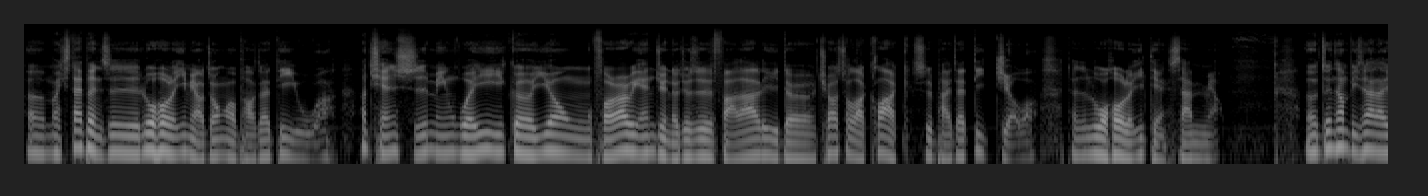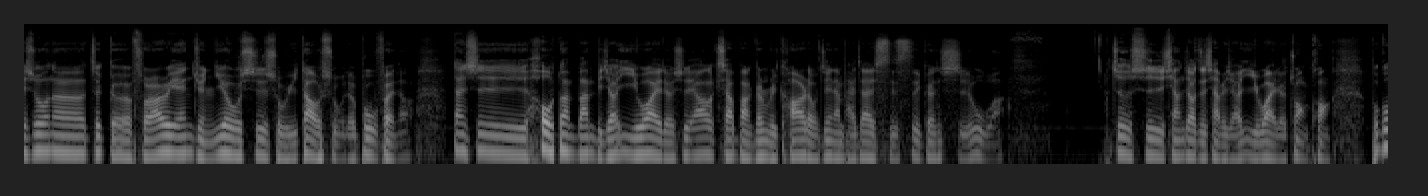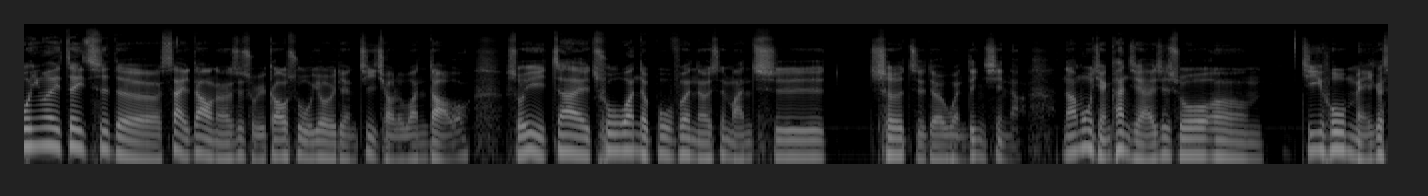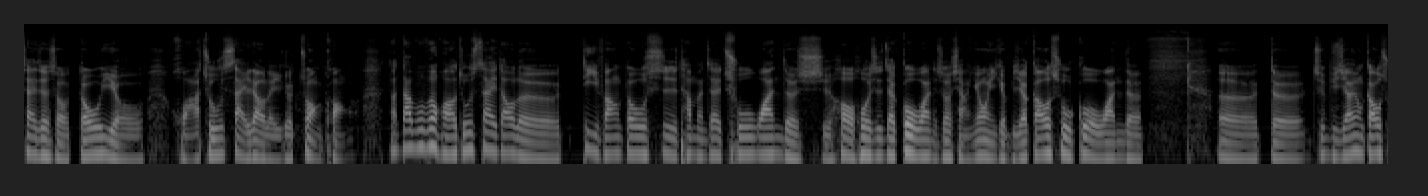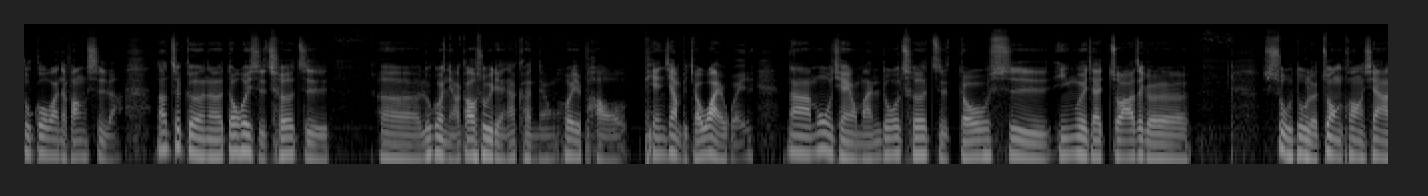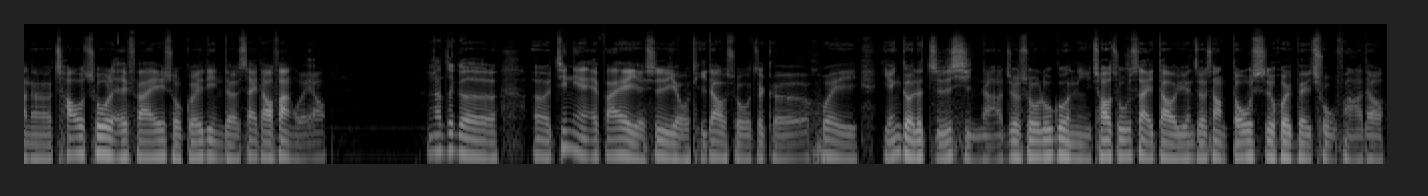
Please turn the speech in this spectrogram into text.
呃，Max Verstappen 是落后了一秒钟哦，跑在第五啊。那前十名唯一一个用 Ferrari engine 的就是法拉利的 Charles Leclerc 是排在第九哦，但是落后了一点三秒。呃，整场比赛来说呢，这个 Ferrari engine 又是属于倒数的部分哦。但是后段班比较意外的是，Alex Albon 跟 Ricardo 竟然排在十四跟十五啊，这是相较之下比较意外的状况。不过因为这一次的赛道呢是属于高速又有点技巧的弯道哦，所以在出弯的部分呢是蛮吃车子的稳定性啊。那目前看起来是说，嗯。几乎每一个赛车手都有滑出赛道的一个状况，那大部分滑出赛道的地方都是他们在出弯的时候，或是在过弯的时候，想用一个比较高速过弯的，呃的，就比较用高速过弯的方式啦。那这个呢，都会使车子，呃，如果你要高速一点，它可能会跑偏向比较外围。那目前有蛮多车子都是因为在抓这个。速度的状况下呢，超出了 FIA 所规定的赛道范围哦。那这个呃，今年 FIA 也是有提到说，这个会严格的执行啊，就是说，如果你超出赛道，原则上都是会被处罚的哦。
